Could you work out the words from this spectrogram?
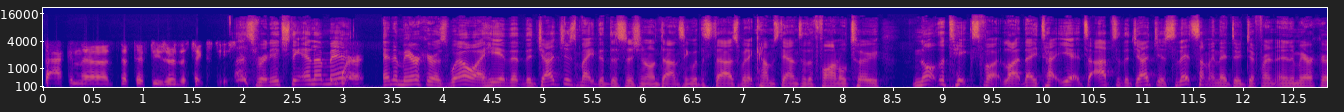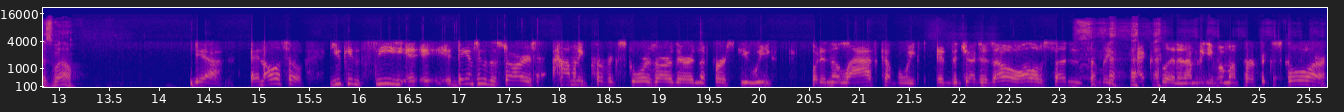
back in the, the 50s or the 60s. That's really interesting. And Amer- Where- in America as well, I hear that the judges make the decision on Dancing with the Stars when it comes down to the final two, not the text vote. Like they take, yeah, it's up to the judges. So that's something they do different in America as well. Yeah, and also you can see i i Dancing with the Stars how many perfect scores are there in the first few weeks. But in the last couple weeks, the judges, oh, all of a sudden somebody's excellent, and I'm going to give them a perfect score.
